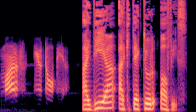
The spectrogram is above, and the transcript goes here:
Mars Utopia. Idea Architecture Office.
